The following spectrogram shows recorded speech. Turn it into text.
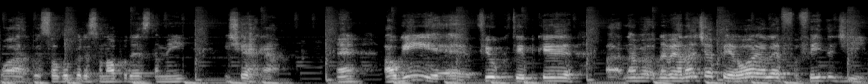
o pessoal do operacional pudesse também enxergar. Né? Alguém é, que porque na, na, verdade a PO ela é feita de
